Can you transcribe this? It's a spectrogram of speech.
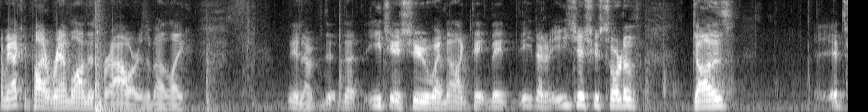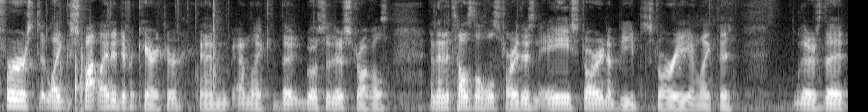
I mean, I could probably ramble on this for hours about like, you know, that each issue and like they, they each issue sort of does it's first it like spotlight a different character and and like the goes through their struggles, and then it tells the whole story. There's an A story and a B story, and like the there's the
